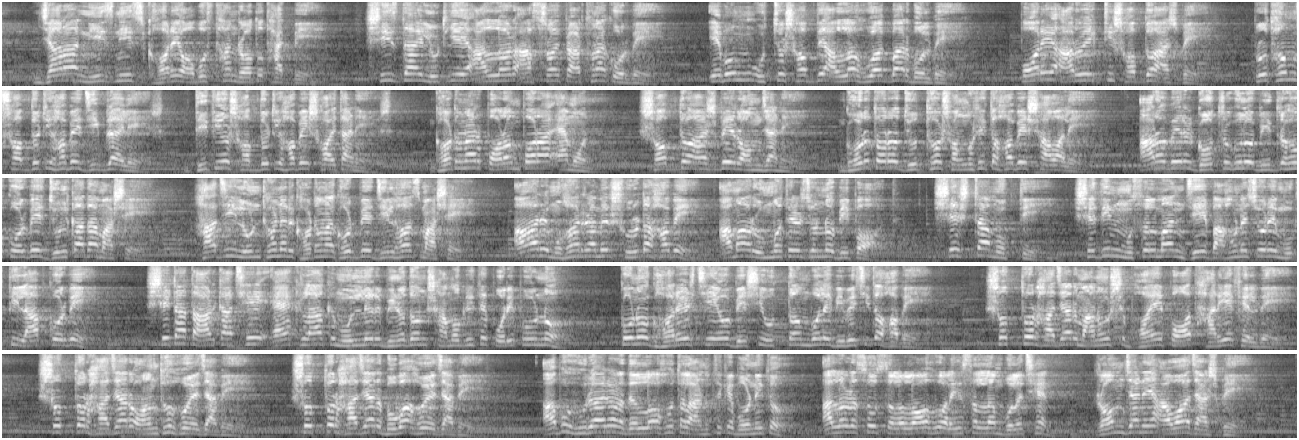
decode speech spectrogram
যারা নিজ নিজ ঘরে অবস্থানরত থাকবে, সিজদায় লুটিয়ে আল্লাহর আশ্রয় প্রার্থনা করবে এবং উচ্চ শব্দে আল্লাহ হুয়াকবার বলবে, পরে আরও একটি শব্দ আসবে। প্রথম শব্দটি হবে জিব্রাইলের, দ্বিতীয় শব্দটি হবে শয়তানের। ঘটনার পরম্পরা এমন, শব্দ আসবে রমজানে, ঘোরতর যুদ্ধ সংঘটিত হবে সাওয়ালে আরবের গোত্রগুলো বিদ্রোহ করবে জুলকাদা মাসে। হাজি লুণ্ঠনের ঘটনা ঘটবে জিলহজ মাসে। আর মুহাররামের শুরুটা হবে আমার উম্মতের জন্য বিপদ। শেষটা মুক্তি। সেদিন মুসলমান যে বাহনে চড়ে মুক্তি লাভ করবে, সেটা তার কাছে এক লাখ মূল্যের বিনোদন সামগ্রীতে পরিপূর্ণ। কোনো ঘরের চেয়েও বেশি উত্তম বলে বিবেচিত হবে। সত্তর হাজার মানুষ ভয়ে পথ হারিয়ে ফেলবে। সত্তর হাজার অন্ধ হয়ে যাবে। সত্তর হাজার বোবা হয়ে যাবে। আবু হুরায়রা রাদিয়াল্লাহু তাআলা থেকে বর্ণিত আল্লাহ রসুল সাল্লাল্লাহু আলহিসাল্লাম বলেছেন, রমজানে আওয়াজ আসবে,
